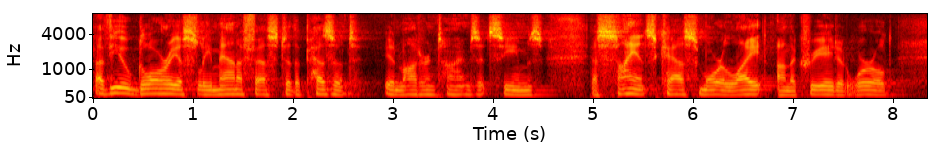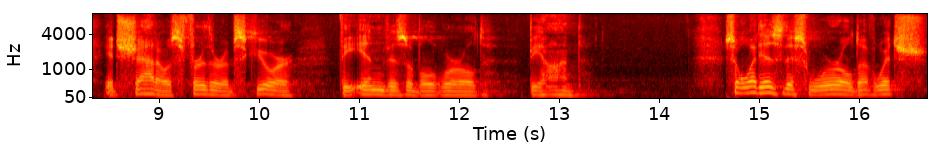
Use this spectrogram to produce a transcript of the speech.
a view gloriously manifest to the peasant in modern times, it seems. As science casts more light on the created world, its shadows further obscure the invisible world beyond. So, what is this world of which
